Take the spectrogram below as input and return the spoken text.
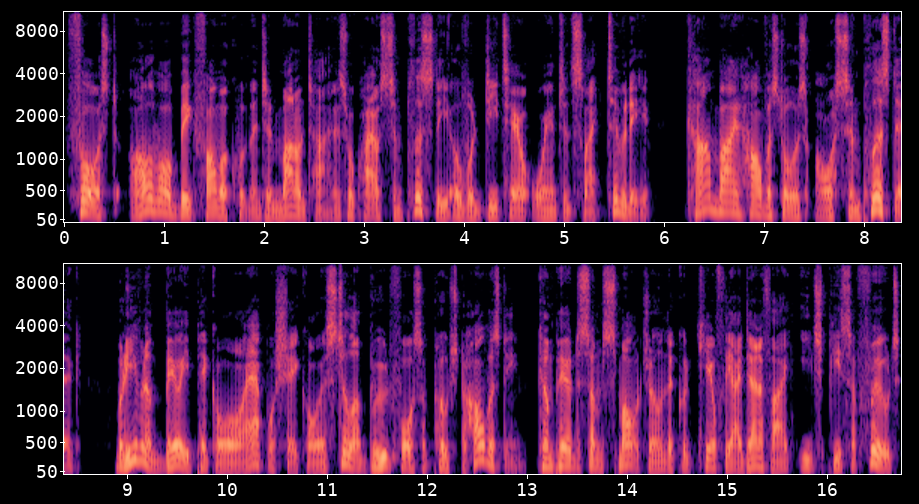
First, all of our big farm equipment in modern times requires simplicity over detail oriented selectivity. Combine harvesters are simplistic, but even a berry picker or apple shaker is still a brute force approach to harvesting, compared to some smart drone that could carefully identify each piece of fruit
